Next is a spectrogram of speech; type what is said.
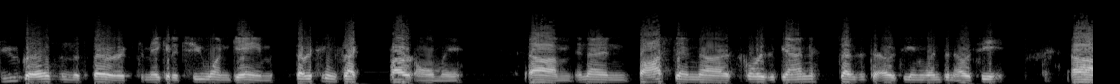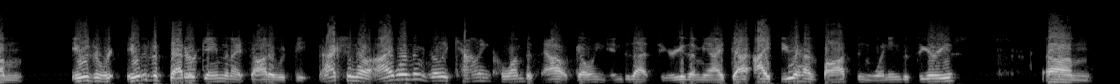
two goals in the third to make it a 2-1 game, 13 seconds apart only. Um, and then Boston uh, scores again, sends it to OT, and wins in OT. Um, it was a it was a better game than I thought it would be. Actually, no, I wasn't really counting Columbus out going into that series. I mean, I I do have Boston winning the series. Um,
